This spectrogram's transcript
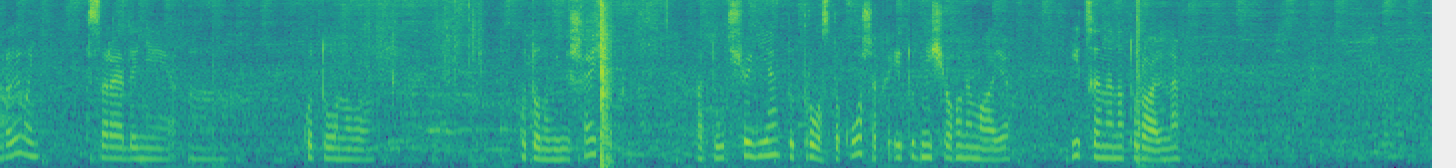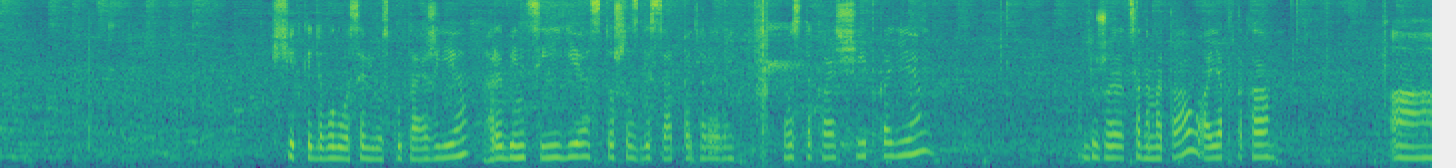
гривень. Всередині а, котонова, котоновий мішечок. А тут що є? Тут просто кошик і тут нічого немає. І це не натуральне. Щітки для волосся в юску теж є. Гребінці є 165 гривень. Ось така щітка є. Дуже це не метал, а як така. А,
